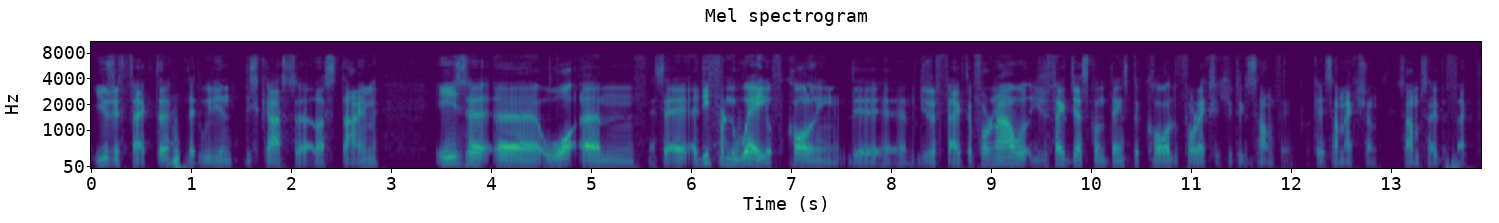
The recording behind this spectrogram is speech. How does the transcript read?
use effect that we didn't discuss last time is uh, what, um, a, a, different way of calling the um, use effect. For now, use effect just contains the code for executing something, okay, some action, some side effect.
